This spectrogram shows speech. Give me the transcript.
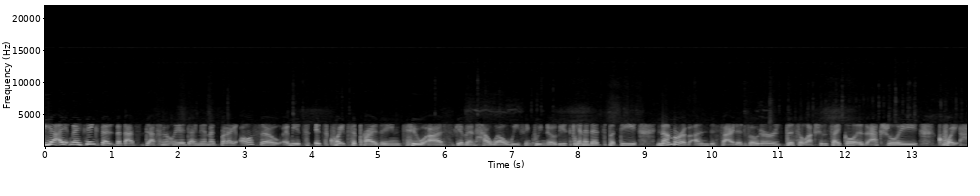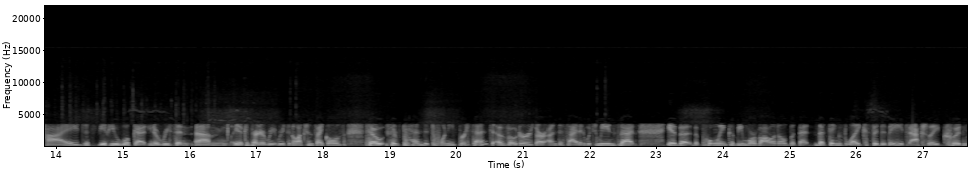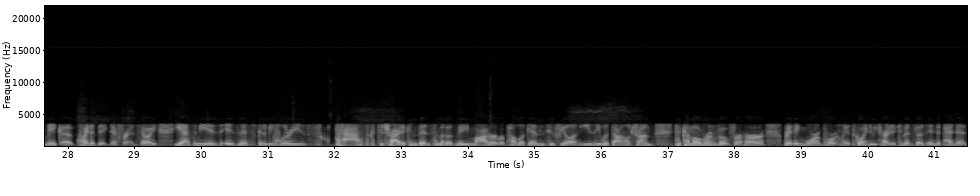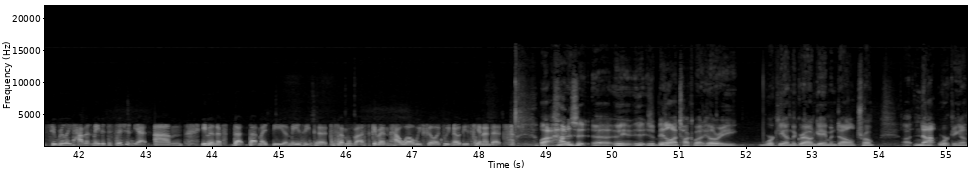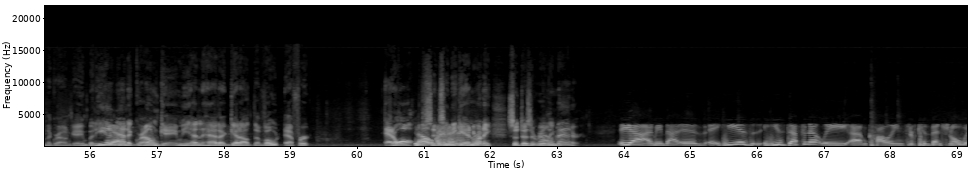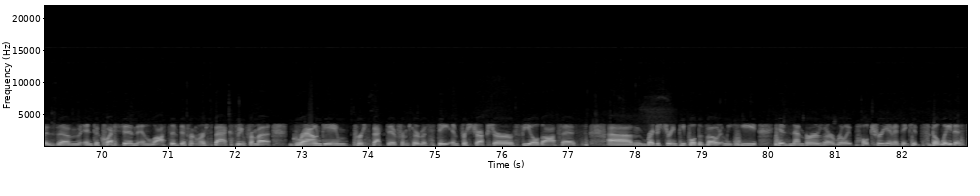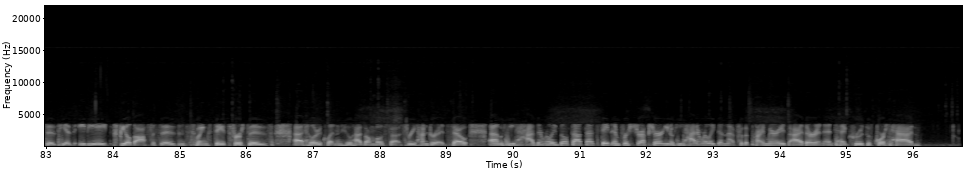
Yeah, I, mean, I think that, that that's definitely a dynamic, but I also, I mean, it's it's quite surprising to us given how well we think we know these candidates. But the number of undecided voters this election cycle is actually quite high. Just if you look at you know recent, um, you know, compared to re- recent election cycles, so sort of 10 to 20 percent of voters are undecided, which means that you know the the polling could be more volatile, but that that things like the debates actually could make a, quite a big difference. So I, yes to me is is this going to be Hillary's task to try to convince some of those maybe moderate Republicans who feel uneasy with Donald Trump to come over and vote for her? But I think more importantly, it's going to be trying to convince those independents who really haven't made a decision yet. Um, even if that that might be amazing to, to some of us, given how well we feel like we know these candidates. Well, how does it? Uh, I mean, there's been a lot of talk about Hillary working on the ground game and Donald Trump uh, not working on the ground game, but he hadn't Yeah. had a ground game. He hadn't had a get out the vote effort at all No. since he began running. So does it really No. matter? Yeah, I mean that is he is he's definitely um, calling sort of conventional wisdom into question in lots of different respects. I mean, from a ground game perspective, from sort of a state infrastructure, field office, um, registering people to vote. I mean, he his numbers are really paltry, and I think it's the latest is he has 88 field offices in swing states versus uh, Hillary Clinton, who has almost uh, 300. So um, he hasn't really built out that state infrastructure. You know, he hadn't really done that for the primaries either, and, and Ted Cruz, of course, had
